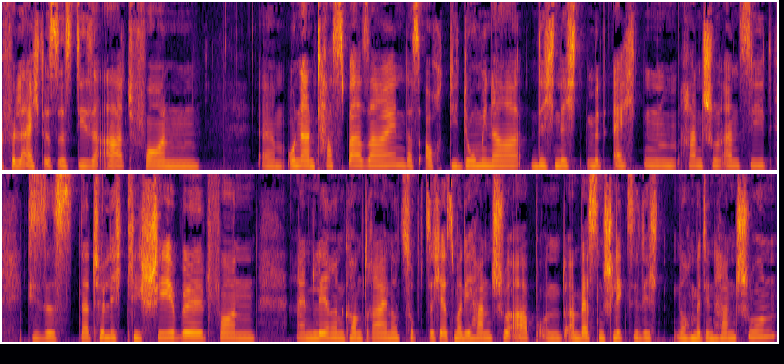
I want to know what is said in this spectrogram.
Vielleicht ist es diese Art von ähm, unantastbar sein, dass auch die Domina dich nicht mit echten Handschuhen anzieht. Dieses natürlich Klischeebild von ein Lehrerin kommt rein und zupft sich erstmal die Handschuhe ab und am besten schlägt sie dich noch mit den Handschuhen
